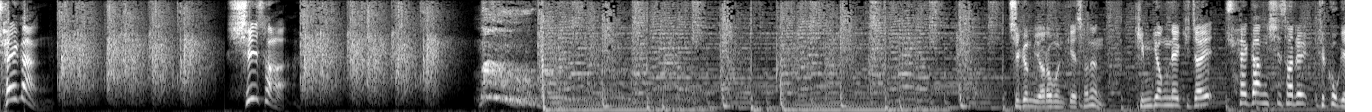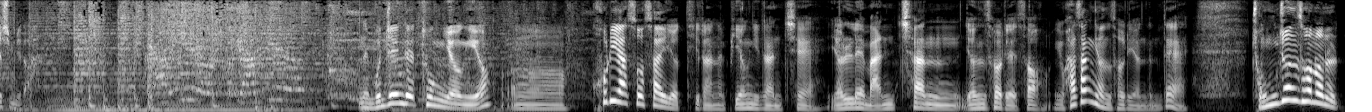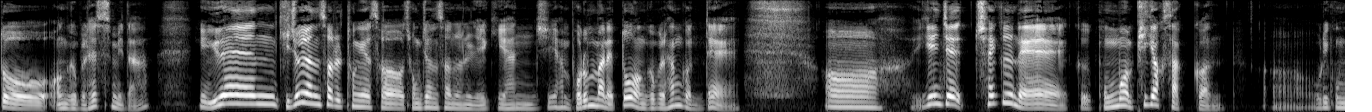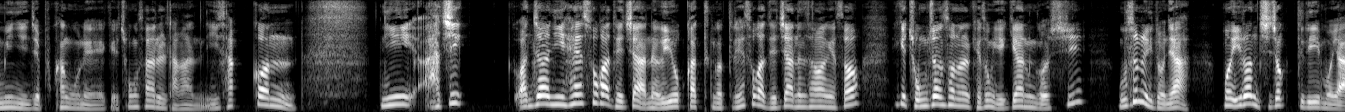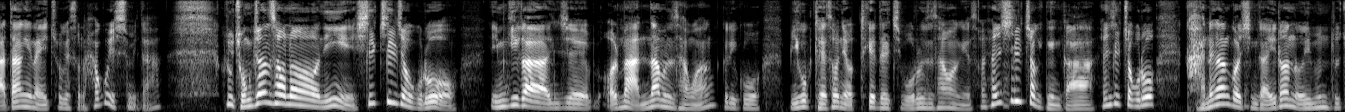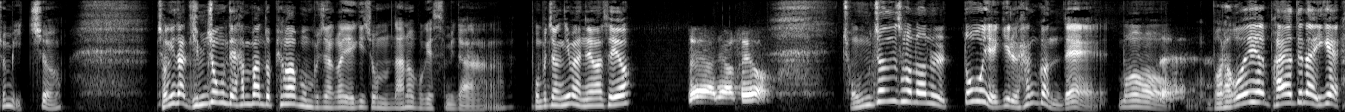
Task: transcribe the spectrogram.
최강 시사 지금 여러분께서는 김경래 기자의 최강 시사를 듣고 계십니다. 네, 문재인 대통령이요. 어, 코리아 소사이어티라는 비영리 단체 연례 만찬 연설에서 화상 연설이었는데 종전 선언을 또 언급을 했습니다. 유엔 기조 연설을 통해서 종전 선언을 얘기한 지 한 보름 만에 또 언급을 한 건데 어 이게 이제 최근에 그 공무원 피격 사건 어 우리 국민이 이제 북한군에게 총살을 당한 이 사건이 아직 완전히 해소가 되지 않은 의혹 같은 것들이 해소가 되지 않은 상황에서 이게 종전 선언을 계속 얘기하는 것이 무슨 의도냐? 뭐 이런 지적들이 뭐 야당이나 이쪽에서는 하고 있습니다. 그리고 종전 선언이 실질적으로 임기가 이제 얼마 안 남은 상황 그리고 미국 대선이 어떻게 될지 모르는 상황에서 현실적인가 현실적으로 가능한 것인가 이런 의문도 좀 있죠. 정의당 김종대 한반도 평화본부장과 얘기 좀 나눠보겠습니다. 본부장님 안녕하세요. 네 안녕하세요. 종전 선언을 또 얘기를 한 건데 뭐 네. 뭐라고 해 봐야 되나 이게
